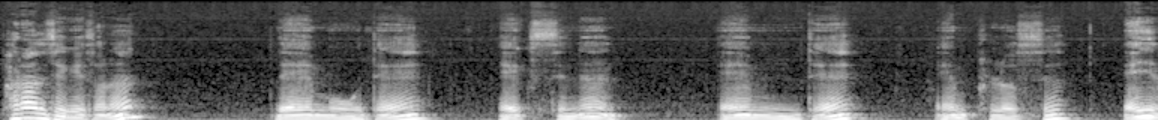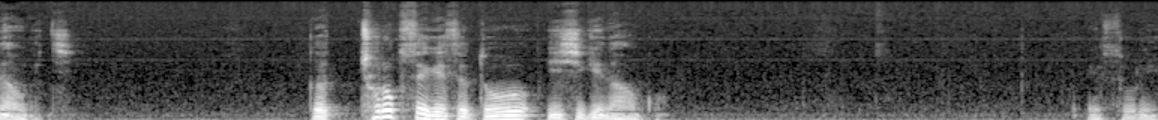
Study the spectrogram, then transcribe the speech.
파란색에서는 네모 대 x는 m 대 m 플러스 n이 나오겠지. 그 초록색에서도 이 식이 나오고 이 소리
